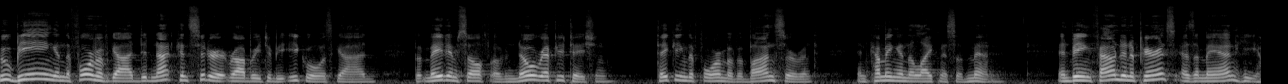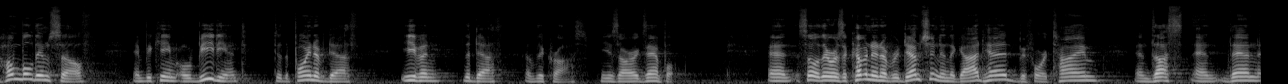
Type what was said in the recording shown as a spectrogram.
who, being in the form of God, did not consider it robbery to be equal with God, but made himself of no reputation, taking the form of a bondservant and coming in the likeness of men. And being found in appearance as a man, he humbled himself and became obedient to the point of death, even the death of the cross. He is our example. And so there was a covenant of redemption in the Godhead before time, and thus, and then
